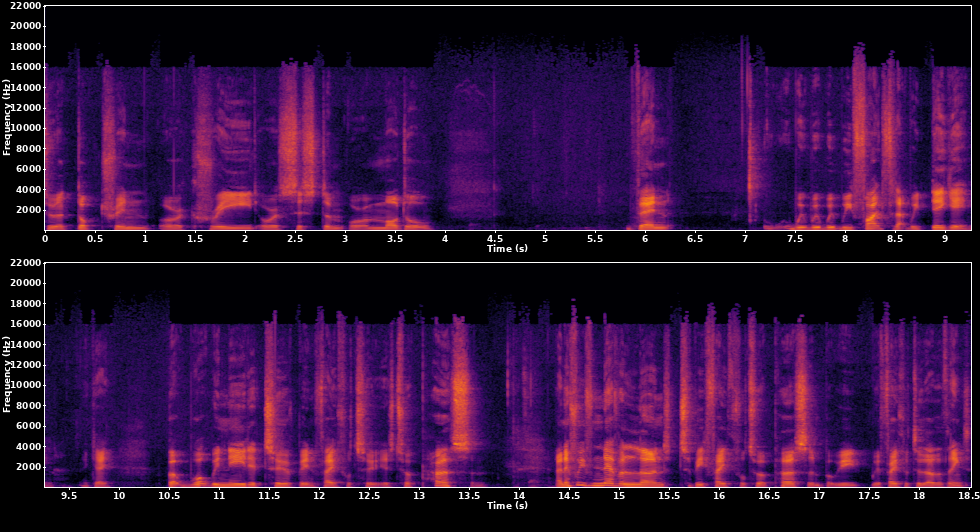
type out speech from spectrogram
to a doctrine or a creed or a system or a model, then we, we we fight for that. We dig in, okay. But what we needed to have been faithful to is to a person. And if we've never learned to be faithful to a person, but we, we're faithful to the other things,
